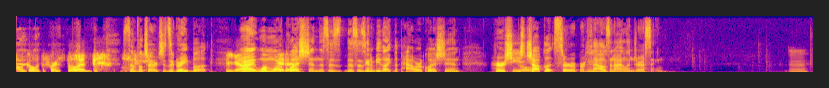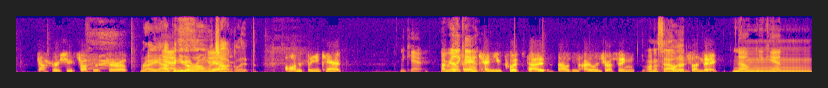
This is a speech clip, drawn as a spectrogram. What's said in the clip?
I'll go with the first one. Simple church. It's a great book. yeah. All right, one more it is. question. This is this is going to be like the power question. Hershey's Oh. chocolate syrup or Mm. Thousand Island dressing, Mm. Got Hershey's chocolate syrup. right? How can you go wrong with good. chocolate honestly, you can't. You can't. You I'm really just saying, can't. can you put Thou- Thousand Island dressing on a on salad? a Sunday? No, you can't. Mm,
